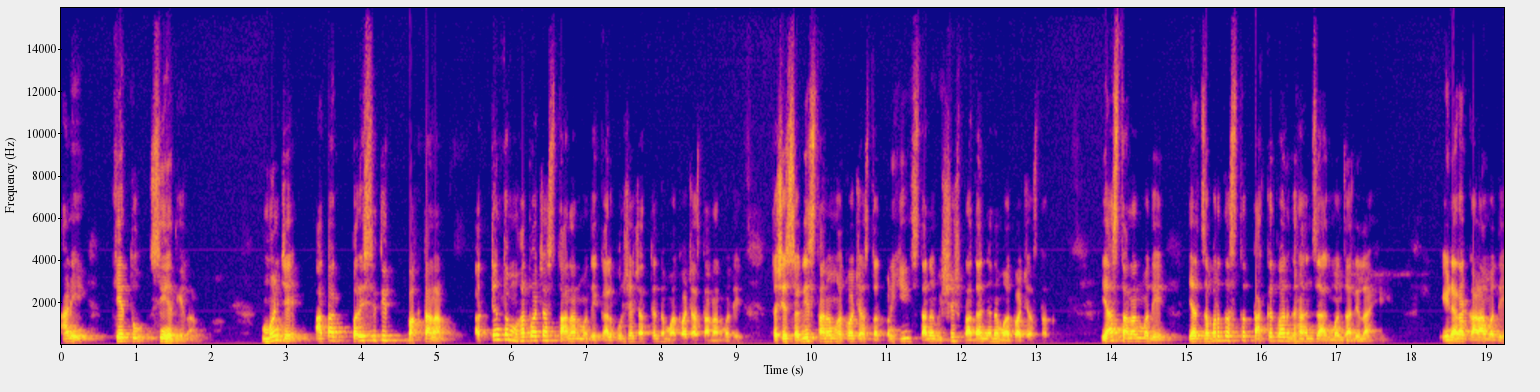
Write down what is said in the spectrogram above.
आणि केतू सिंहेत गेला. म्हणजे आता परिस्थितीत बघताना अत्यंत महत्त्वाच्या स्थानांमध्ये कालपुरुषाच्या अत्यंत महत्त्वाच्या स्थानांमध्ये. तशी सगळी स्थानं महत्वाची असतात पण ही स्थानं विशेष प्राधान्यानं महत्वाची असतात. या स्थानांमध्ये या जबरदस्त ताकदवार ग्रहांचं आगमन झालेलं आहे. येणाऱ्या काळामध्ये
